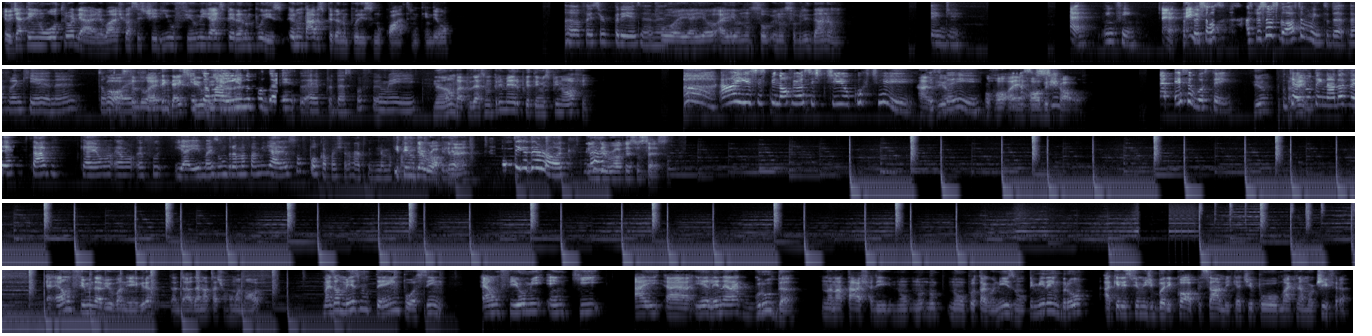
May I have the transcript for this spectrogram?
eu já tenho outro olhar. Eu acho que eu assistiria o filme já esperando por isso. Eu não tava esperando por isso no 4, entendeu? Uhum, foi surpresa, né? Foi, aí eu, aí eu não soube, eu não soube lidar, não. Entendi. É, enfim, é, as, é pessoas, as pessoas gostam muito da, da franquia, né? Gostam, do, é, tem 10 filmes. Estamos aí né? pro, dez, é, pro décimo filme aí. Não, vai pro décimo primeiro, porque tem um spin-off. Ai, esse spin-off eu assisti, eu curti. Ah, esse viu? daí. O Ro é Rob Shaw. É, esse eu gostei. Viu? Tá porque tá aí não tem nada a ver, sabe? Que aí é uma, é uma, fui... E aí mais um drama familiar. Eu sou um pouco apaixonada por drama e familiar. E tem o The Rock, né? E tem o The Rock. E né? o The Rock é sucesso. Filme da Viúva Negra, da, da, Natasha Romanoff, mas ao mesmo tempo, assim, é um filme em que a, a Helena era gruda na Natasha ali, no, no, no protagonismo, e me lembrou aqueles filmes de buddy cop, sabe? Que é tipo Máquina Mortífera.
